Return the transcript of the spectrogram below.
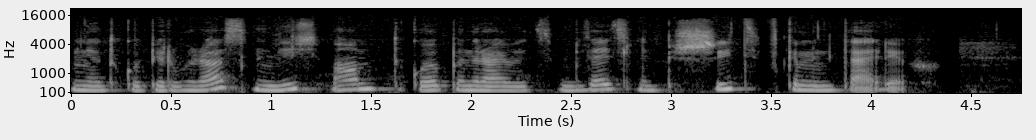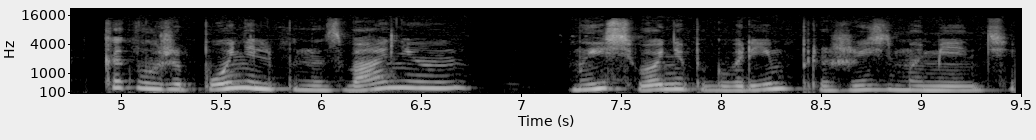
У меня такой первый раз. Надеюсь, вам такое понравится. Обязательно пишите в комментариях. Как вы уже поняли по названию, мы сегодня поговорим про жизнь в моменте.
